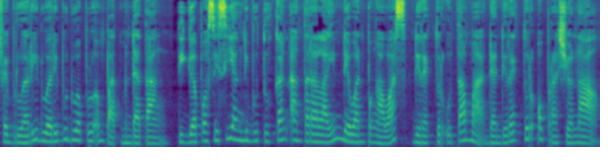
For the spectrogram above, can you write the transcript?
Februari 2024 mendatang. Tiga posisi yang dibutuhkan antara lain Dewan Pengawas, Direktur Utama, dan Direktur Operasional.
